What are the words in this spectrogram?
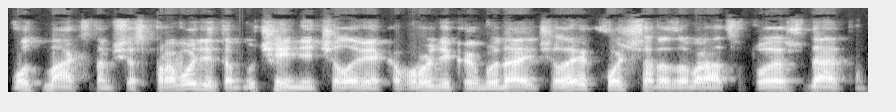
вот Макс там сейчас проводит обучение человека, вроде как бы, да, и человек хочет разобраться, то да, там,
